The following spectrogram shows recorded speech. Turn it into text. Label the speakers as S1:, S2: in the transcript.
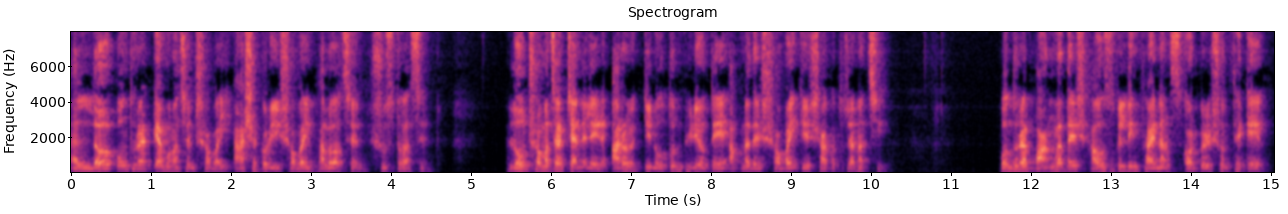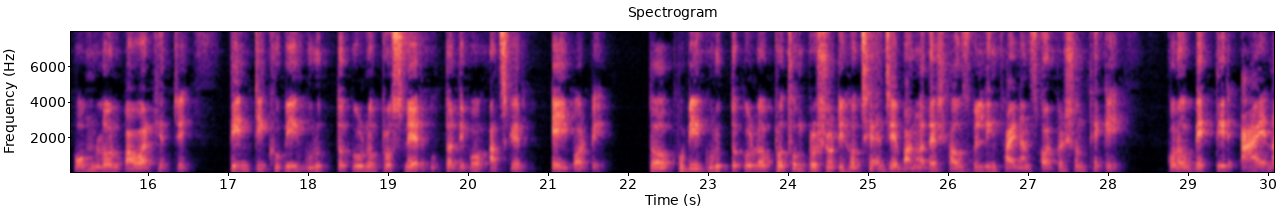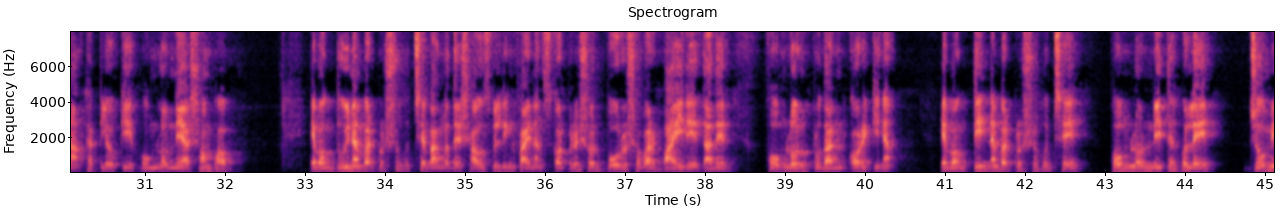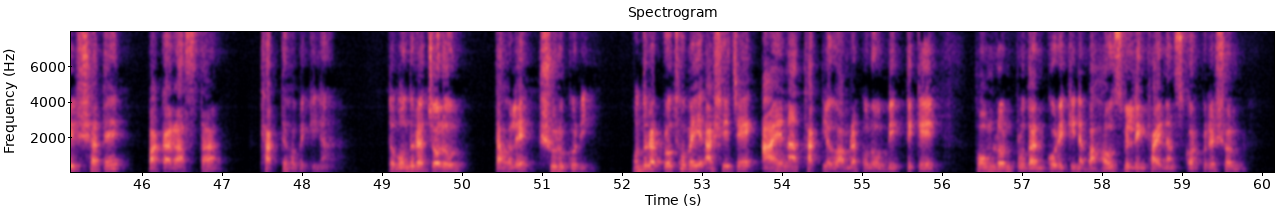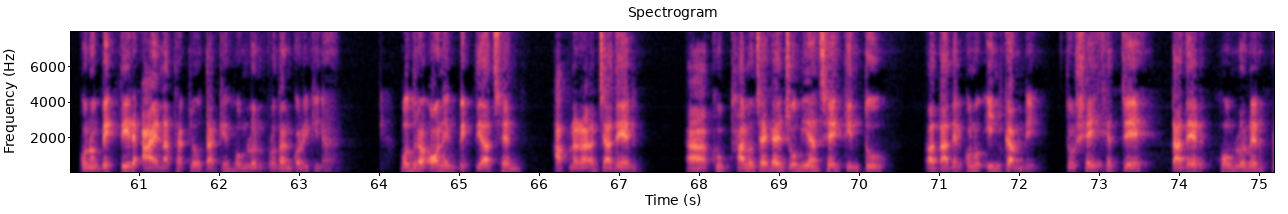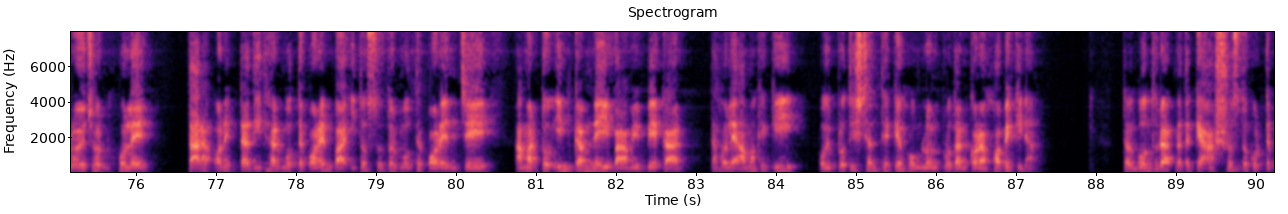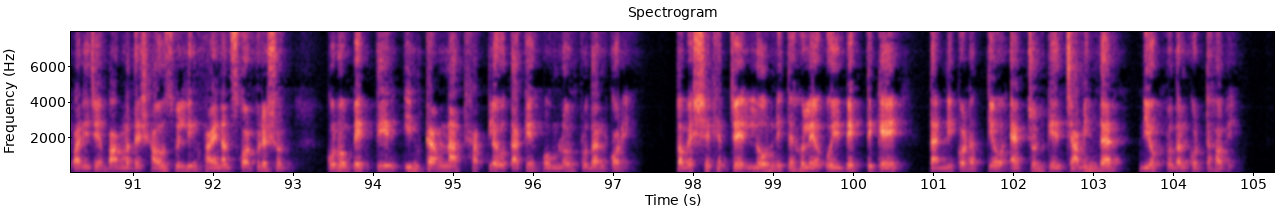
S1: Hello বন্ধুরা, কেমন আছেন সবাই? আশা করি সবাই ভালো আছেন, সুস্থ আছেন। লোন সমাচার চ্যানেলের আরও একটি নতুন ভিডিওতে আপনাদের সবাইকে স্বাগত জানাচ্ছি। বন্ধুরা, Bangladesh house building finance corporation থেকে হোম লোন পাওয়ার ক্ষেত্রে তিনটি খুবই গুরুত্বপূর্ণ প্রশ্নের উত্তর দিব আজকের এই পর্বে। তো খুবই গুরুত্বপূর্ণ প্রথম প্রশ্নটি হচ্ছে যে, Bangladesh house building finance corporation থেকে কোনো ব্যক্তির আয় না থাকলেও কি হোম লোন নেওয়া সম্ভব? এবং দুই নাম্বার প্রশ্ন হচ্ছে, Bangladesh house building finance corporation পৌরসভার বাইরে তাদের হোম লোন প্রদান করে কিনা? এবং তিন নাম্বার প্রশ্ন হচ্ছে হোম লোন নিতে হলে জমির সাথে পাকা রাস্তা থাকতে হবে কিনা? তো বন্ধুরা, চলুন তাহলে শুরু করি। বন্ধুরা, প্রথমেই আসি যে আয় না থাকলেও আমরা কোনো ব্যক্তিকে হোম লোন প্রদান করে কিনা বা হাউস বিল্ডিং ফাইন্যান্স কর্পোরেশন কোনো ব্যক্তির আয় না থাকলেও তাকে হোম লোন প্রদান করে কিনা। বন্ধুরা, অনেক ব্যক্তি আছেন, আপনারা যাদের খুব ভালো জায়গায় জমি আছে কিন্তু তাদের কোনো ইনকাম নেই। তো সেই ক্ষেত্রে তাদের হোম লোনের প্রয়োজন হলে তারা অনেকটা দ্বিধার মধ্যে পড়েন বা ইতস্ততর মধ্যে পড়েন যে, আমার তো ইনকাম নেই বা আমি বেকার, তাহলে আমাকে কি ওই প্রতিষ্ঠান থেকে হোম লোন প্রদান করা হবে কিনা? তবে বন্ধুরা, আপনাদেরকে আশ্বস্ত করতে পারি যে Bangladesh house building finance corporation কোনো ব্যক্তির ইনকাম না থাকলেও তাকে হোম লোন প্রদান করে। তবে সেক্ষেত্রে লোন নিতে হলে ওই ব্যক্তিকে তার নিকটাত্মীয় একজনকে জামিনদার নিয়োগ প্রদান করতে হবে।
